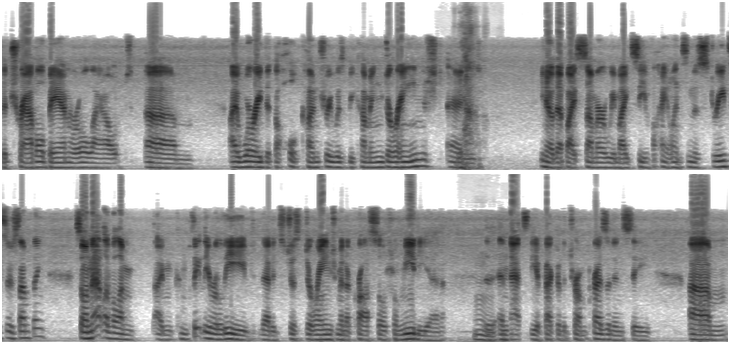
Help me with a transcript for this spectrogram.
the travel ban rollout um, i worried that the whole country was becoming deranged and yeah. You know that by summer we might see violence in the streets or something so on that level i'm i'm completely relieved that it's just derangement across social media mm. and that's the effect of the trump presidency um,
